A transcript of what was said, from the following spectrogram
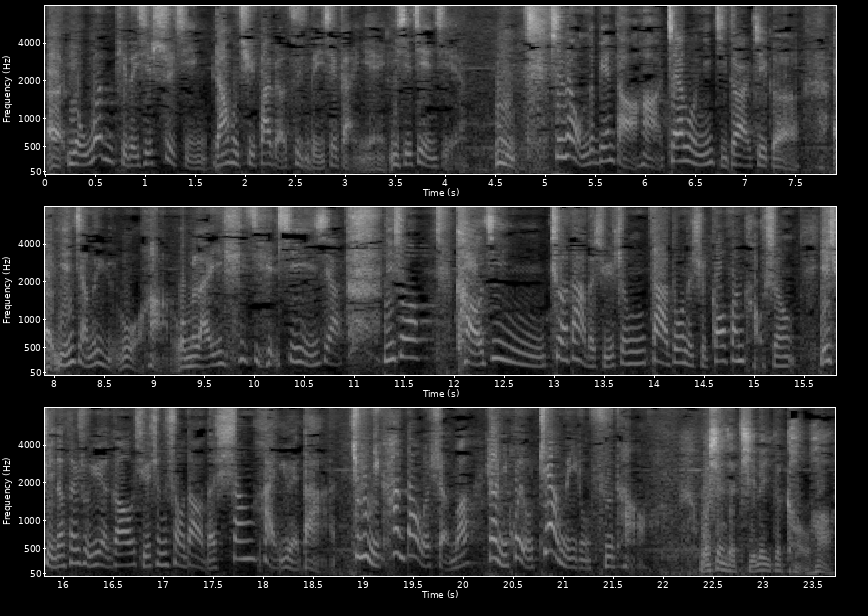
呃有问题的一些事情，然后去发表自己的一些感言、一些见解。嗯，现在我们的编导哈摘录您几段这个呃演讲的语录哈，我们来一 一解析一下。您说考进浙大的学生大多呢是高分考生，也许呢分数越高，学生受到的伤害越大。就是你看到了什么，让你会有这样的一种思考？我现在提了一个口号，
